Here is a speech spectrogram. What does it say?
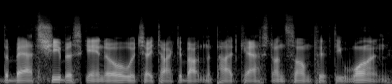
the Bathsheba scandal, which I talked about in the podcast on Psalm 51.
